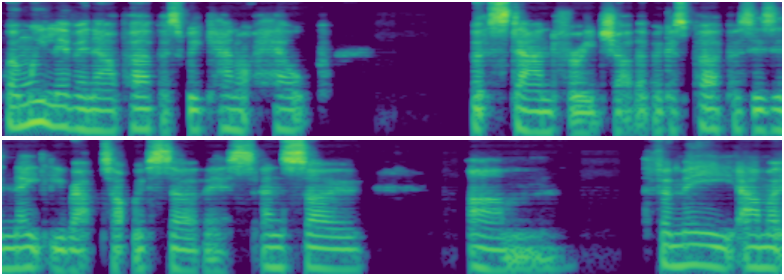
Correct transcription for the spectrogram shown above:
when we live in our purpose, we cannot help but stand for each other because purpose is innately wrapped up with service. And so, um, for me, our mo-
